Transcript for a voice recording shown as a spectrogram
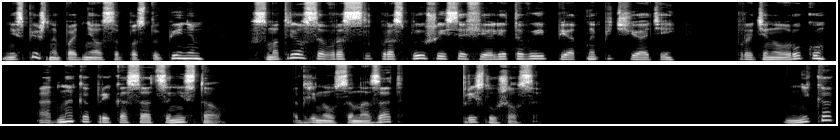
Неспешно поднялся по ступеням, всмотрелся в расплывшиеся фиолетовые пятна печатей, протянул руку, однако прикасаться не стал. Оглянулся назад, прислушался. «Никак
